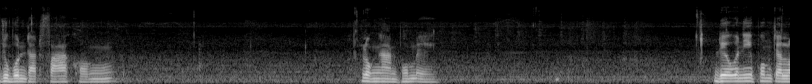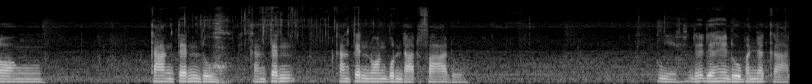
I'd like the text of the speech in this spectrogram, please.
อยู่บนดาดฟ้าของ โรงงานผมเอง เดี๋ยววันนี้ผมจะลอง กางเต็นท์ดูกางเต็นท์กางเต็นท์นอนบนดาดฟ้าดูนี่เดี๋ยวเดี๋ยวให้ดูบรรยากาศ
